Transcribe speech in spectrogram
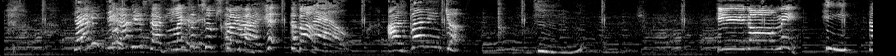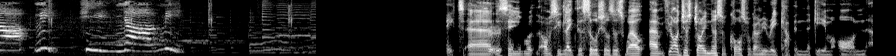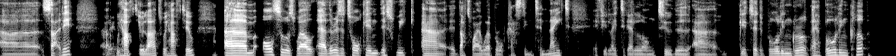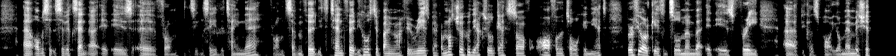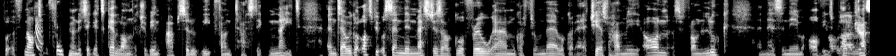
Uh, say well, obviously like the socials as well. Um, if you're just joining us, of course, we're going to be recapping the game on uh, Saturday. Uh, we have to, lads. We have to. Um, also, as well, uh, there is a talk in this week. Uh, that's why we're broadcasting tonight. If you'd like to get along to the uh, Gated Bowling Group, uh, Bowling Club, uh, opposite the Civic Centre, it is uh, from, as you can see, the time there from 7:30 to 10:30, hosted by Matthew Raisbeck. I'm not sure who the actual guests are, are for the talking yet, but if you're a Gated Soul member, it is free uh, because it's part of your membership. But if not, three pound a ticket. Get along. It should be an absolutely fantastic night. And uh, we've got lots of people sending in messages. I'll go through. Um, got from there. We've got uh, cheers for having me on It's from Luke, and there's the name of his Top lad, Luke.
